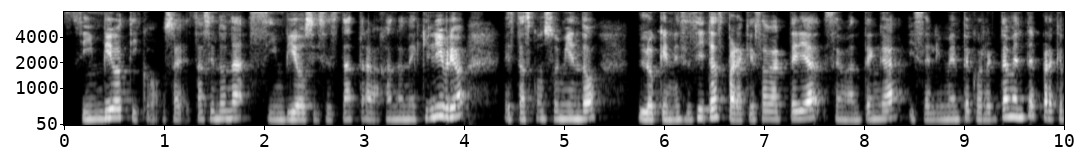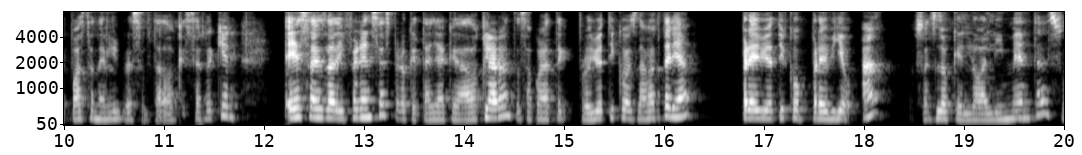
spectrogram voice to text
simbiótico, o sea, está haciendo una simbiosis, está trabajando en equilibrio, estás consumiendo lo que necesitas para que esa bacteria se mantenga y se alimente correctamente para que puedas tener el resultado que se requiere. Esa es la diferencia, espero que te haya quedado claro. Entonces acuérdate, probiótico es la bacteria, prebiótico previo a, o sea, es lo que lo alimenta, es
